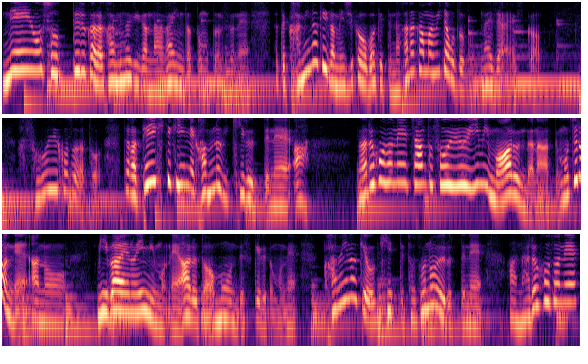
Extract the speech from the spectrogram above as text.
念を背負ってるから髪の毛が長いんだと思ったんですよね。だって髪の毛が短いお化けってなかなかあんま見たことないじゃないですか。そういうことだと。だから定期的にね髪の毛切るってねあなるほどねちゃんとそういう意味もあるんだなって。もちろんねあの見栄えの意味もねあるとは思うんですけれどもね髪の毛を切って整えるってねあなるほどね。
